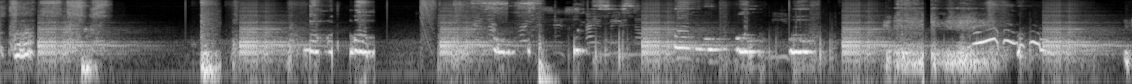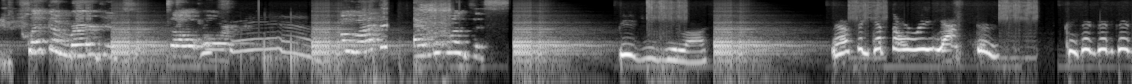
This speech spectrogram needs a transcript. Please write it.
Click emergency. So or oh, why did everyone's a BGG lost. We have to get the reactor. Good, good, good, good.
